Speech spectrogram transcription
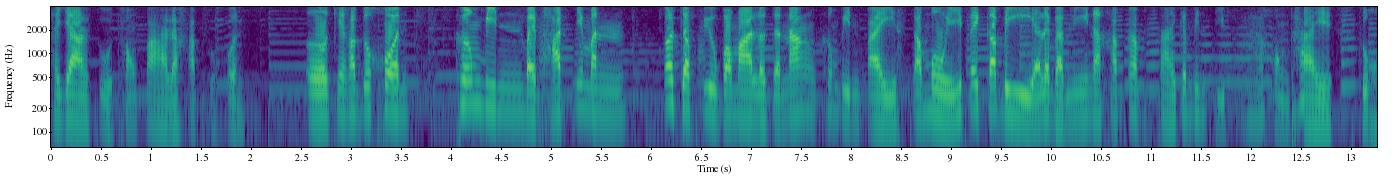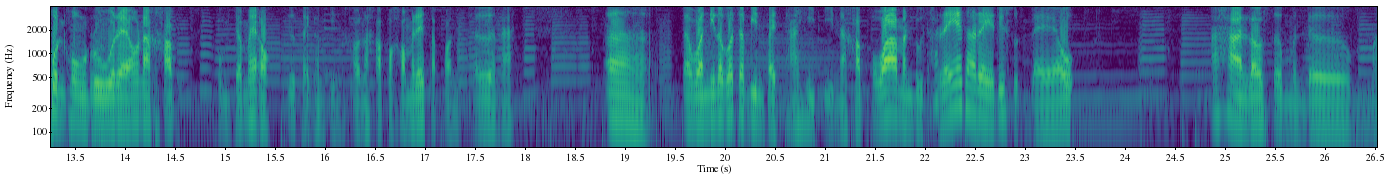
ทะยานสู่ท้องฟ้าแล้วครับทุกคน โอเคครับทุกคน เครื่องบินใบพัดนี่มันก็จะฟิลประมาณเราจะนั่งเครื่องบินไปสมุยไปกระบี่อะไรแบบนี้นะครับ กับสายการบินสีฟ้าของไทย ทุกคนคงรู้แล้วนะครับ ผมจะไม่ออกชื่อสายการบินเขานะครับ เพราะเขาไม่ได้สปอนเซอร์นะ เออ แต่วันนี้เราก็จะบินไปทาฮิตินะครับ เพราะว่ามันดูทะเลทะเลที่สุดแล้ว อาหารเราเสิร์ฟเหมือนเดิมไหม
